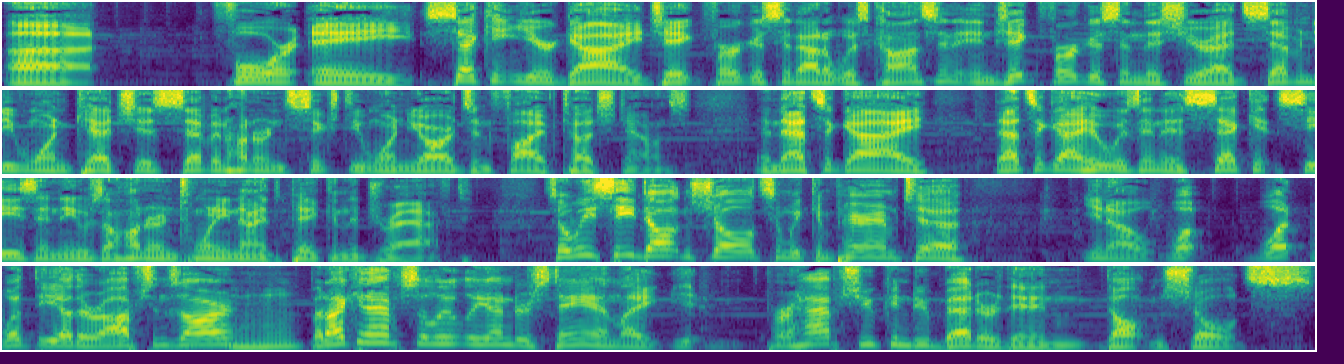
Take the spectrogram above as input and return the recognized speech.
uh, for a second year guy, Jake Ferguson out of Wisconsin, and Jake Ferguson this year had 71 catches, 761 yards, and five touchdowns. And that's a guy that's a guy who was in his second season. He was 129th pick in the draft. So we see Dalton Schultz and we compare him to, you know, what what what the other options are. Mm-hmm. But I can absolutely understand like perhaps you can do better than Dalton Schultz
